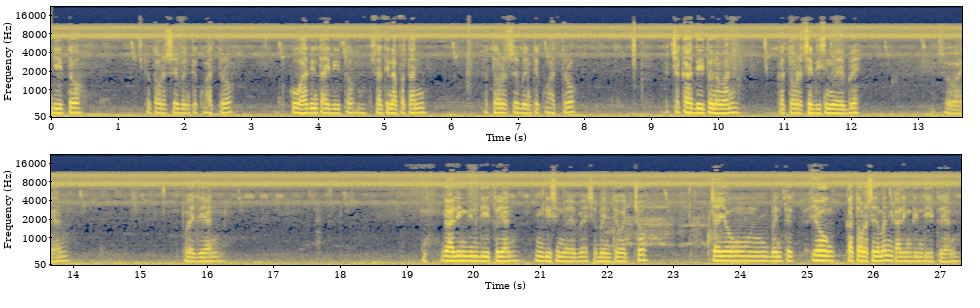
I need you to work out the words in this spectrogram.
dito. 14.24 kuha din tayo dito sa tinapatan. 14.24 at saka dito naman 14.19 so ayan pwede yan galing din dito yan yung 19 sa 28 Tsaka yung 20, yung 14 naman galing din dito yan.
